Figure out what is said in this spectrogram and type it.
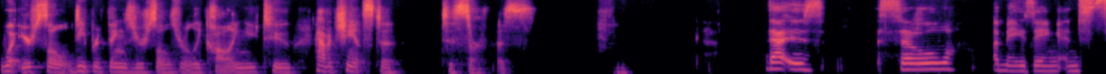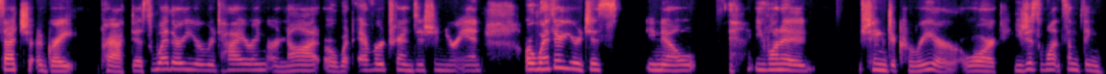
what your soul, deeper things your soul's really calling you to, have a chance to to surface. That is so amazing and such a great practice, whether you're retiring or not, or whatever transition you're in, or whether you're just, you know, you want to change a career or you just want something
